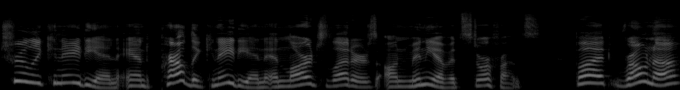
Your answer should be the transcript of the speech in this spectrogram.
truly Canadian and proudly Canadian in large letters on many of its storefronts. But Rona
